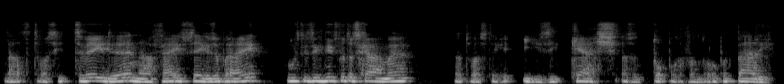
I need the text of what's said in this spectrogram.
Laatst was hij tweede na vijf zegens op rij. Hoeft hij zich niet voor te schamen. Dat was tegen Easy Cash, dat is een topper van Robert Barry.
